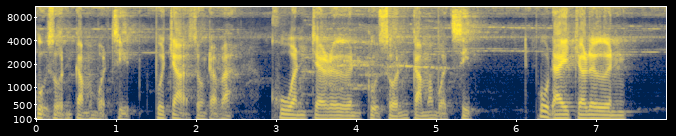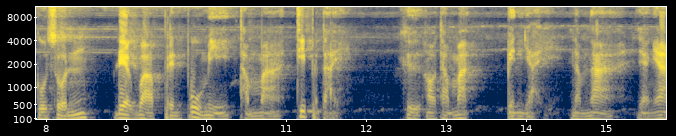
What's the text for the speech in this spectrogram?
กุศลกรรมบทสิบพระเจ้าทรงตรัสว่า ควรเจริญกุศลกรรมบทสิบผู้ใดเจริญกุศล เรียกว่าเป็นผู้มีธรรมาทิปไตย คือเอาธรรมะเป็นใหญ่นำหน้าอย่างเงี้ย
